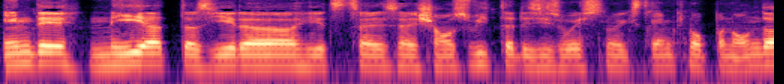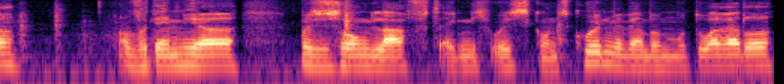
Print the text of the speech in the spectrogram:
Ende nähert, dass jeder jetzt seine, seine Chance wittert. Das ist alles noch extrem knapp beieinander. Und von dem her muss ich sagen, läuft eigentlich alles ganz gut. Wir werden beim Motorradl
